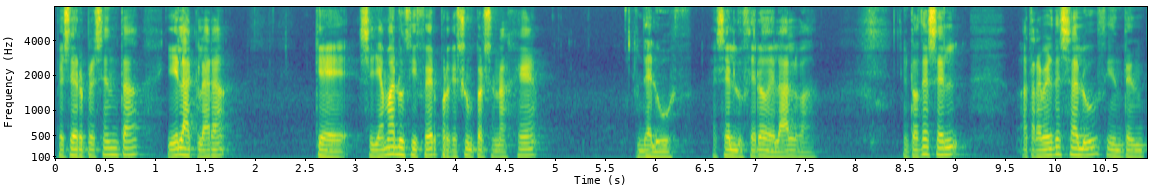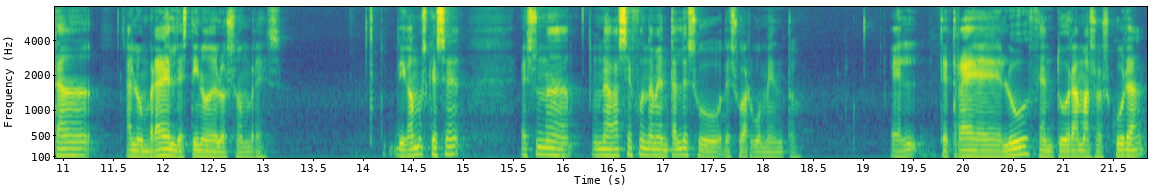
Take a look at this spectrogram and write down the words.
Pero se representa y él aclara que se llama Lucifer porque es un personaje de luz, es el lucero del alba. Entonces él, a través de esa luz, intenta alumbrar el destino de los hombres. Digamos que ese es una, una base fundamental de su, de su argumento. Él te trae luz en tu hora más oscura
